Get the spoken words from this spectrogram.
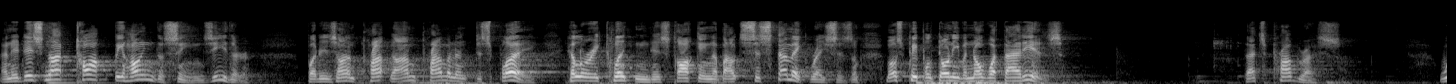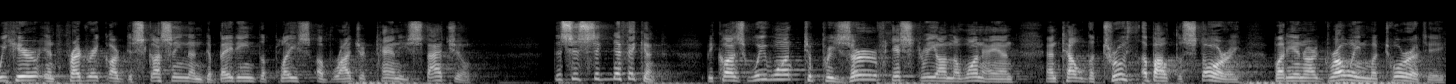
And it is not talk behind the scenes either, but is on, pro- on prominent display. Hillary Clinton is talking about systemic racism. Most people don't even know what that is. That's progress. We here in Frederick are discussing and debating the place of Roger Taney's statue. This is significant because we want to preserve history on the one hand and tell the truth about the story, but in our growing maturity,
